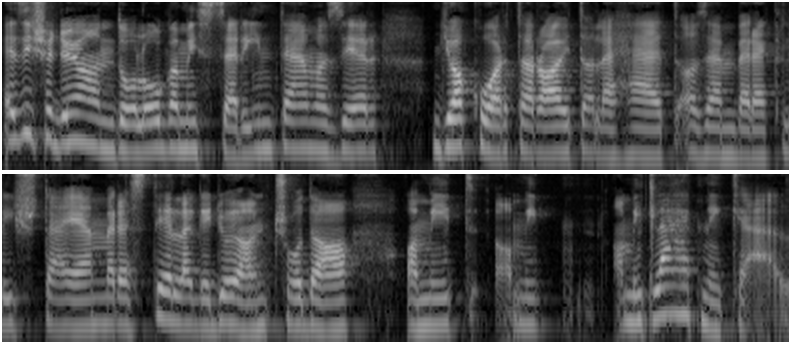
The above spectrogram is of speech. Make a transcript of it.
ez is egy olyan dolog, ami szerintem azért gyakorta rajta lehet az emberek listáján, mert ez tényleg egy olyan csoda, amit, amit, amit látni kell.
